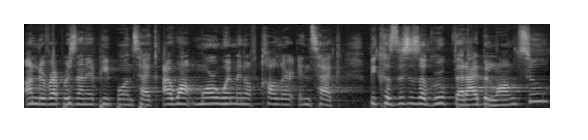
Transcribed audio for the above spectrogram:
underrepresented people in tech, I want more women of color in tech, because this is a group that I belong to,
